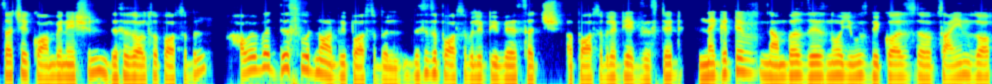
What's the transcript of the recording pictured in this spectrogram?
Such a combination, this is also possible. However, this would not be possible. This is a possibility where such a possibility existed. Negative numbers, there is no use because the signs of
